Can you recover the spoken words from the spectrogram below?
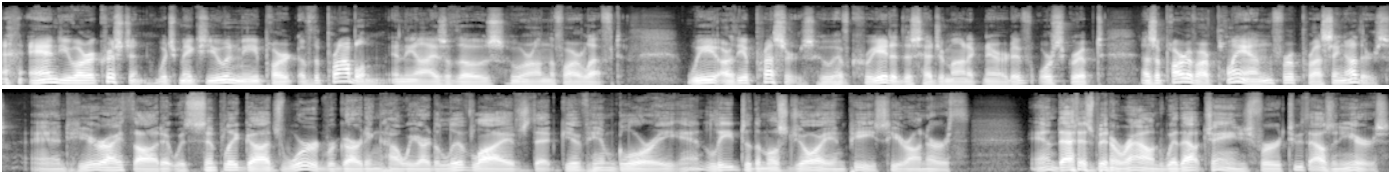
and you are a Christian, which makes you and me part of the problem in the eyes of those who are on the far left. We are the oppressors who have created this hegemonic narrative or script as a part of our plan for oppressing others. And here I thought it was simply God's word regarding how we are to live lives that give Him glory and lead to the most joy and peace here on earth. And that has been around without change for 2,000 years.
